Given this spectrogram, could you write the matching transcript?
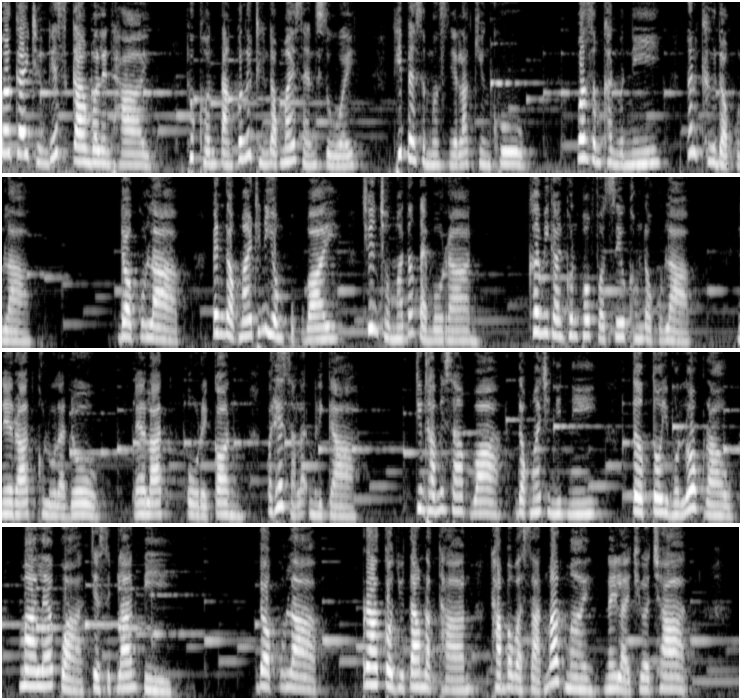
เมื่อใกล้ถึงเทศกาลวาเลนไทน์ทุกคนต่างก็นึกถึงดอกไม้แสนสวย ที่เป็นเสมือนสัญลักษณ์เคียงคู่ วันสำคัญวันนี้นั่นคือดอกกุหลาบ ดอกกุหลาบเป็นดอกไม้ที่นิยมปลูกไว้ ชื่นชมมาตั้งแต่โบราณ เคยมีการค้นพบฟอสซิลของดอกกุหลาบ ในรัฐโคโลราโด และรัฐโอเรกอน ประเทศสหรัฐอเมริกา จึงทำให้ทราบว่าดอกไม้ชนิดนี้ เติบโตอยู่บนโลกเรามาแล้วกว่า 70 ล้านปี ดอกกุหลาบ ปรากฏอยู่ตามหลักฐานทางประวัติศาสตร์มากมายในหลายเชื้อชาติ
